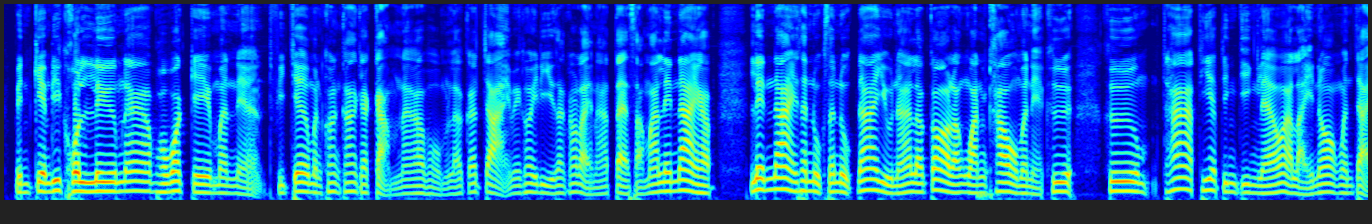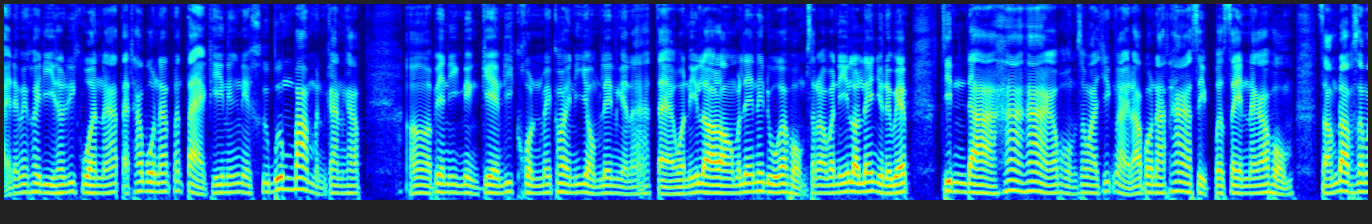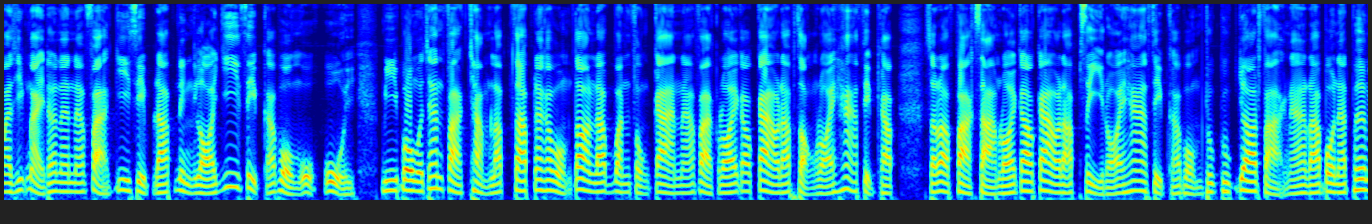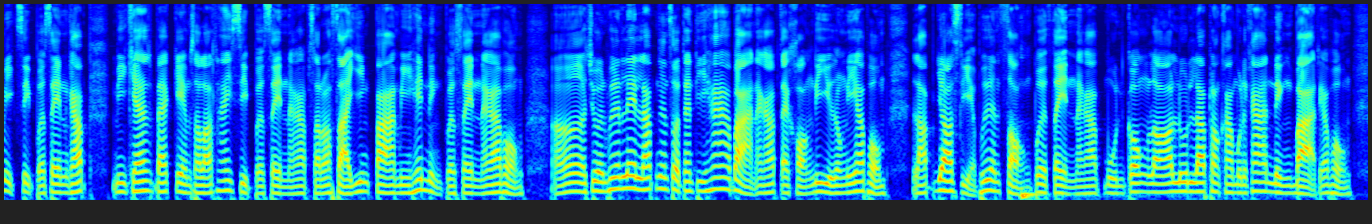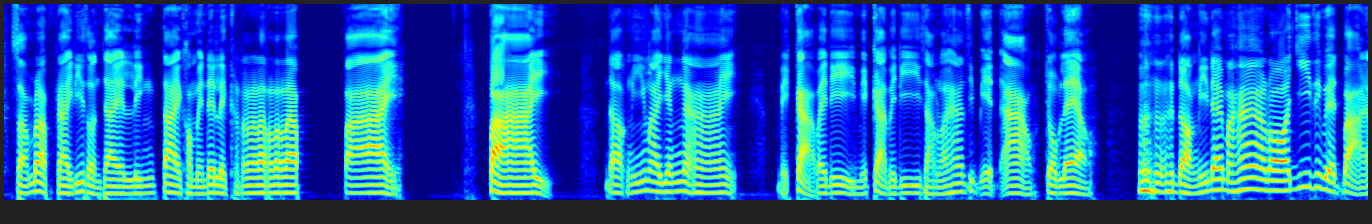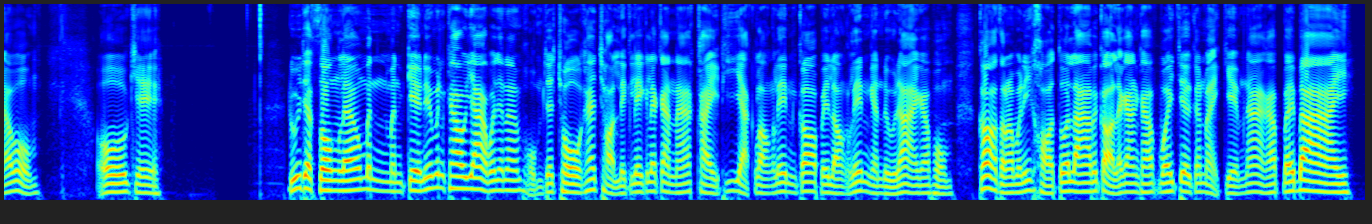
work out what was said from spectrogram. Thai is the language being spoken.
เป็นเกมที่คนลืมนะครับเพราะว่าเกมมันเนี่ยฟีเจอร์มันค่อนข้างจะก่ำนะครับผมแล้วก็จ่ายไม่ค่อยดีสักเท่าไหร่นะ แต่สามารถเล่นได้ครับเล่นได้สนุกสนุกได้อยู่นะ แล้วก็รางวัลเข้ามาเนี่ยคือ คือถ้าเทียบจริง ๆ แล้วอะไหลนอกมันจ่ายได้ไม่ค่อยดีเท่าที่ควรนะ แต่ถ้าโบนัสมันแตกทีนึงเนี่ยคือบึ้มบ้ามเหมือนกันครับเออเป็นอีกหนึ่งเกมที่คนไม่ค่อยนิยมเล่นกันนะ แต่วันนี้เราลองมาเล่นให้ดูครับผมสำหรับวันนี้เราเล่นอยู่ในเว็บจินดา 55 ครับผมสมาชิกใหม่รับโบนัส 50%นะครับผมสำหรับสมาชิกใหม่เท่านั้นนะฝาก 20 รับ 120 ครับผมโอ้โหมีโปรโมชั่นฝากฉ่ำรับทรัพย์นะครับผมต้อนรับวันสงการนะฝาก 199 รับ 250 ครับสำหรับฝาก399 รับ 450 ครับผม ทุกๆ ยอดฝากนะ รับโบนัสเพิ่มอีก 10%ครับ มีแคชแบ็กเกมสล็อตให้ 10%นะครับสำหรับสายยิงปลามีให้ 1%นะครับผม เออชวนเพื่อนเล่นรับเงินสดทันที 5 บาทนะครับ แต่ของดีอยู่ตรงนี้ครับผม รับยอดเสียเพื่อน 2%นะครับ หมุนกงล้อลุ้นรับทองคำมูลค่า 1 บาทครับผมสำหรับใครที่สนใจลิงก์ใต้คอมเมนต์ได้เลยครับไปไปดอกนี้มายังไงเมกะไปดี เมกะไปดี 351 อ้าว จบแล้ว ดอกนี้ได้มา521บาทครับผม โอเค ดูจากทรงแล้วมันมันเกมนี้มันเข้ายากเพราะฉะนั้นผมจะโชว์แค่ช็อตเล็ก ๆ แล้วกันนะ ใครที่อยากลองเล่นก็ไปลองเล่นกันดูได้ครับผม ก็สำหรับวันนี้ขอตัวลาไปก่อนแล้วกันครับ ไว้เจอกันใหม่เกมหน้าครับบ๊ายบาย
